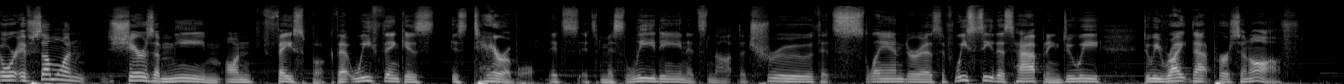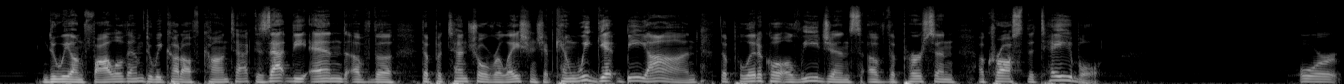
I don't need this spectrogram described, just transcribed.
Or if someone shares a meme on Facebook that we think is is terrible, it's it's misleading, it's not the truth, it's slanderous. If we see this happening, do we do we write that person off? Do we unfollow them? Do we cut off contact? Is that the end of the, the potential relationship? Can we get beyond the political allegiance of the person across the table? Or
